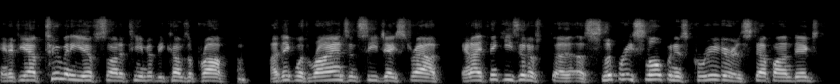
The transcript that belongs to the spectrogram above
And if you have too many ifs on a team, it becomes a problem. I think with Ryans and CJ Stroud, and I think he's at a, a slippery slope in his career as Stefon Diggs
